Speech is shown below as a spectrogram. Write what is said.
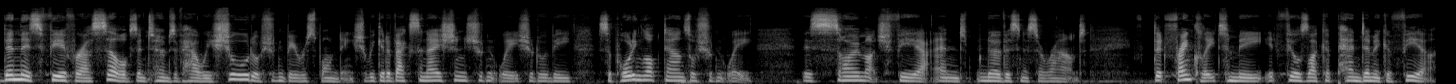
Then there's fear for ourselves in terms of how we should or shouldn't be responding. Should we get a vaccination? Shouldn't we? Should we be supporting lockdowns or shouldn't we? There's so much fear and nervousness around that, frankly, to me, it feels like a pandemic of fear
